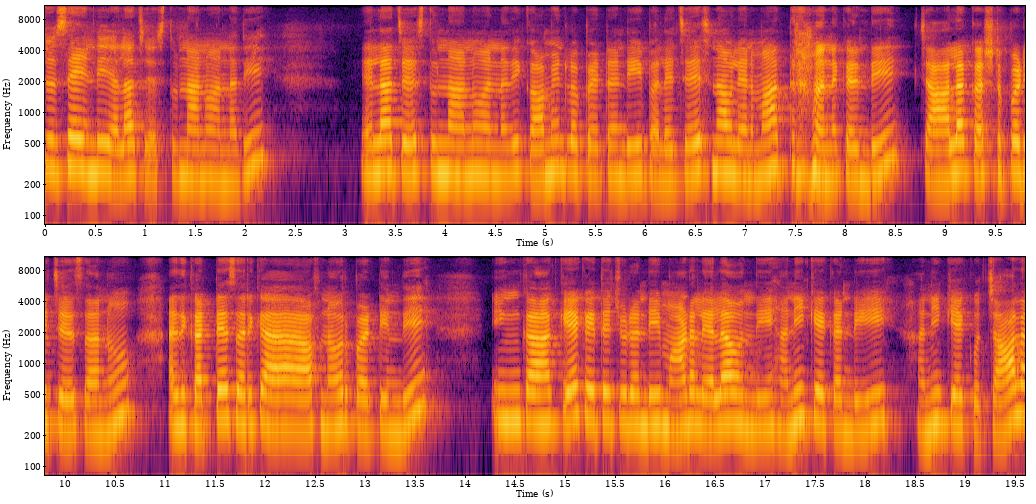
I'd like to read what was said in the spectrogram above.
చూసేయండి ఎలా చేస్తున్నాను అన్నది. ఎలా చేస్తున్నాను అన్నది కామెంట్లో పెట్టండి. భలే చేసినావులేని మాత్రం అనకండి. చాలా కష్టపడి చేశాను. అది కట్టేసరికి హాఫ్ అన్ అవర్ పట్టింది. ఇంకా కేక్ అయితే చూడండి మోడల్ ఎలా ఉంది? హనీ కేక్ అండి. హనీ కేక్ చాలా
